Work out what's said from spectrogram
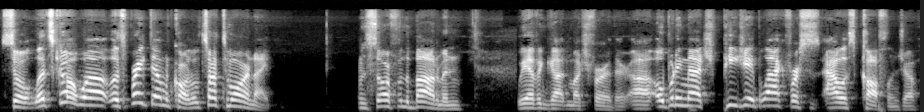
so let's go. Uh, let's break down the card. Let's start tomorrow night. Let's start from the bottom, and we haven't gotten much further. Uh, opening match: PJ Black versus Alex Coughlin. Joe.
